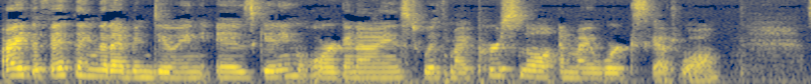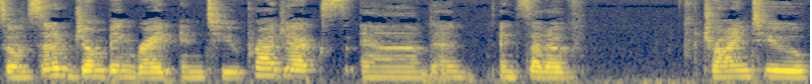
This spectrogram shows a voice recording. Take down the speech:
All right, the fifth thing that I've been doing is getting organized with my personal and my work schedule. So instead of jumping right into projects and, and instead of trying to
